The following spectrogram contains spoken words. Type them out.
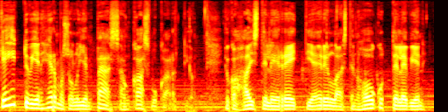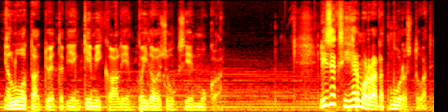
Kehittyvien hermosolujen päässä on kasvukartio, joka haistelee reittiä erilaisten houkuttelevien ja luotaa työtävien kemikaalien pitoisuuksien mukaan. Lisäksi hermoradat muodostuvat,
